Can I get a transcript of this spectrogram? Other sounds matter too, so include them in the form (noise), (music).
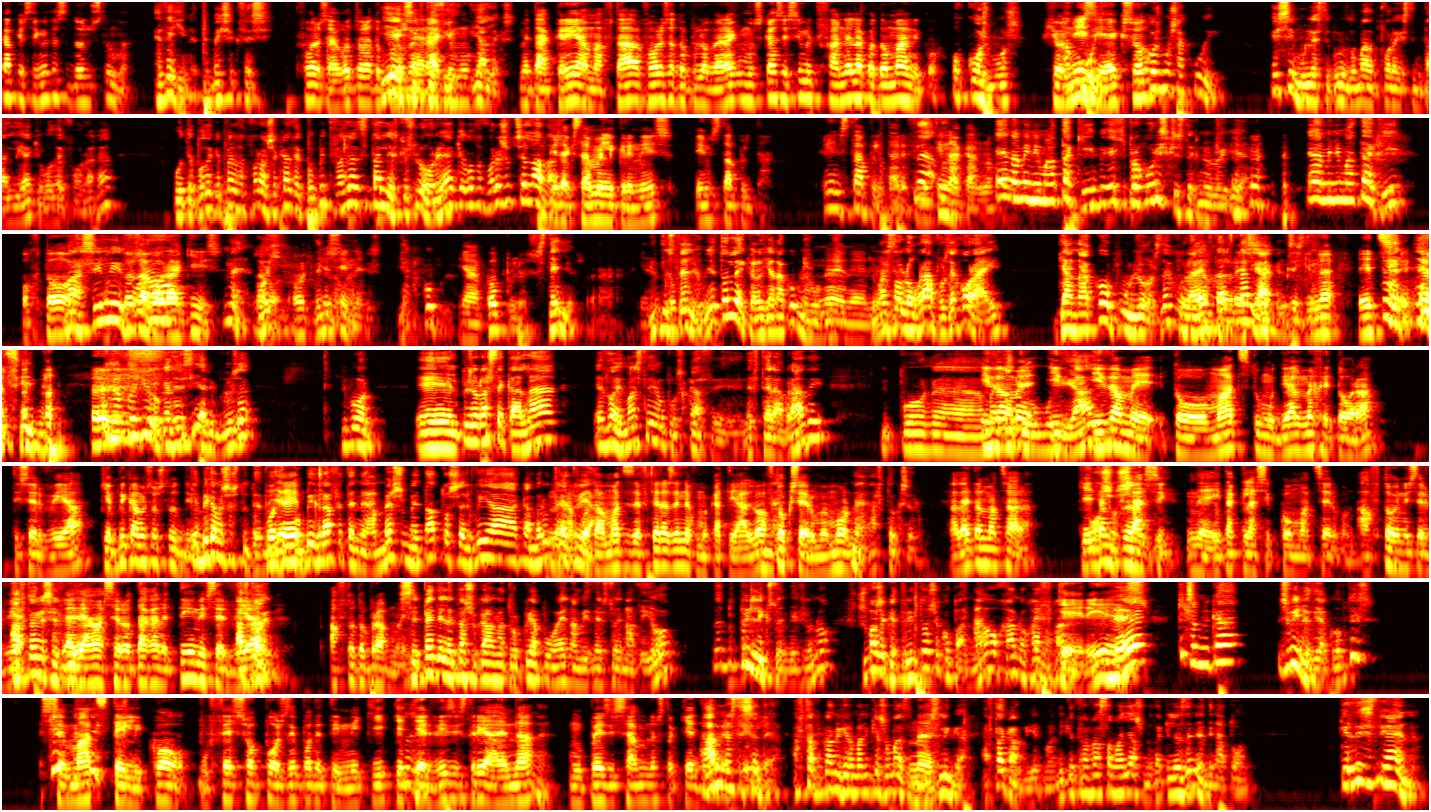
κάποια στιγμή θα συντονιστούμε. Ε, δεν γίνεται, με έχεις εκθέσει. Φόρεσα εγώ τώρα το Ή έχεις πουλοβεράκι εκτεθεί, μου. διάλεξε. Με τα κρύα με αυτά, φόρεσα το πουλοβεράκι μου, σκάσε εσύ με τη φανέλα κοντομάνικο. Ο κόσμος. Χιονίζει έξω. Ο κόσμος ακούει. Εσύ μου λες την προηγούμενη εβδομάδα που φόραγε στην Ιταλία και εγώ δεν φόραγα, ότι από εδώ και πέρα θα φοράω σε κάθε εκπομπή τη φανέλα της Ιταλίας. Και σου λέω: Ωραία, και εγώ θα φορέσω της Ελλάδας. Κοίταξε, θα είμαι ειλικρινής, είναι στα πλήτα. Είναι στα πλήτα, ρε φίλε, Ναι, τι να κάνω. Ένα μηνυματάκι έχει προχωρήσει και στη τεχνολογία. (laughs) Ένα μηνυματάκι. Οχτώ, Βασίλη, οχτώ φοράω- Ζαγοράκης. Ναι, Ζαγο- όχι. όχι δεν ποιος είναι. είναι; Βαράκης. Γιανακόπουλος. Γιανακόπουλος. Στέλιος. Για Είναι το να Στέλιο. Γιατί το λέει και ο Γιανακόπουλος μου. Ναι, πούσε. ναι, ναι. Και μάλιστα ολογράφος δεν χωράει. Γιανακόπουλος δεν χωράει. Να Φτάνει στην άλλη χωρέσει. άκρη. Ξεκινά έτσι. Ε, Έτσι είναι. (laughs) Είναι από το γύρο, καθεσία η μπλούζα. Λοιπόν, ε, ελπίζω να είστε καλά. Εδώ είμαστε όπως κάθε Δευτέρα βράδυ. Λοιπόν, ε, μετά είδαμε, του είδ- Μουντιάλ. είδαμε το μάτς του Μουντιάλ μέχρι τώρα, τη Σερβία, και μπήκαμε στο στούντιο. Και μπήκαμε στο στούντιο. Οπότε- Η εκπομπή γράφεται ναι, αμέσως μετά το Σερβία Καμερούν 3-3. ναι, από τα μάτς της Δευτέρας δεν έχουμε κάτι άλλο, αυτό ξέρουμε μόνο. Ναι, αυτό ξέρω. Αλλά ήταν ματσάρα. Και Πόσο ήταν, κλασι... ναι, ήταν κλασικό μάτς Σέρβων. Αυτό είναι η Σερβία. Αυτό είναι η Σερβία. Δηλαδή, αν σε ρωτάγανε τι είναι η Σερβία, Αυτό είναι. αυτό το πράγμα είναι. Σε 5 λεπτά σου κάνω ανατροπή από 1-0 στο 1-2. δεν- Πριν λήξει το ημίχρονο. Σου βάζω και τρίτο, σε κοπανάω, χάνω, χάνω. χάνω. Ευκαιρίες. Ναι, και ξαφνικά σβήνει ο διακόπτης. Σε (laughs) μάτς τελικό που θες οπωσδήποτε τη νίκη και Ναι. κερδίζεις 3-1, Ναι. μου παίζεις άμυνα στο κέντρο. Άμυνα ρε στη φίλε. σέντρα. Αυτά που κάνουν οι γερμανικές ομάδες στην Ναι. Bundesliga. Αυτά κάνουν οι Γερμανοί και τραβάς τα μαλλιά σου μετά και λες δεν είναι δυνατόν. Κερδίζεις 3-1.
